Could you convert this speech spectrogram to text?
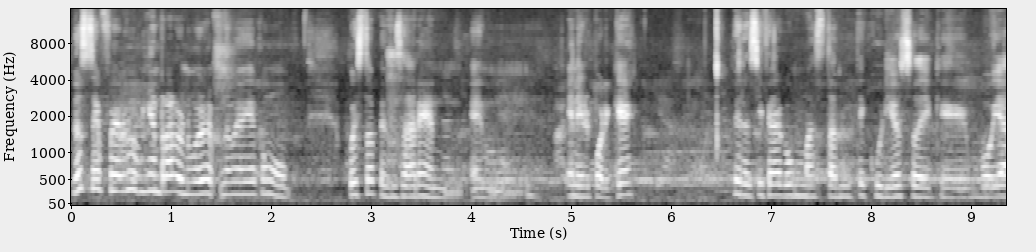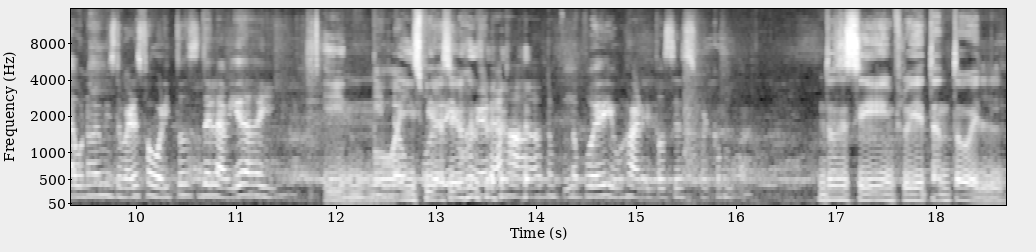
No sé, fue algo bien raro. No, no me había como puesto a pensar en, en, en el por qué pero sí fue algo bastante curioso de que voy a uno de mis lugares favoritos de la vida y, y no, hay inspiración. no, puede dibujar, entonces fue como... Entonces sí influye tanto el,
